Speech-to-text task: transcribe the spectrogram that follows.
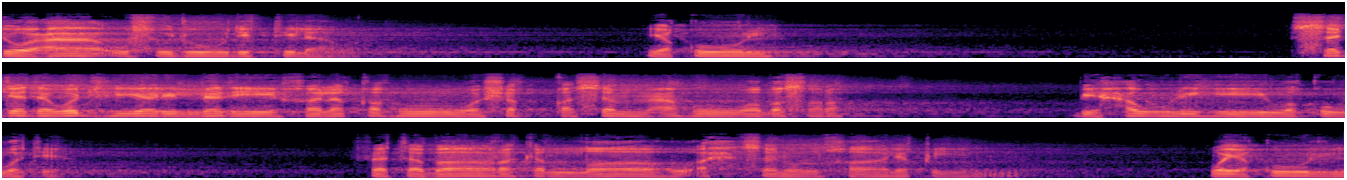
دعاء سجود التلاوة. يقول سجد وجهي للذي خلقه وشق سمعه وبصره بحوله وقوته فتبارك الله أحسن الخالقين. ويقول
